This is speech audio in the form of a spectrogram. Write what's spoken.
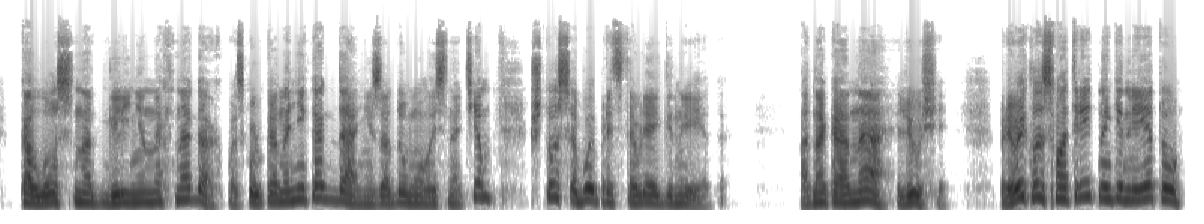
— колосс на глиняных ногах, поскольку она никогда не задумывалась над тем, что собой представляет Генриетта. Однако она, Люси, привыкла смотреть на Генриетту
